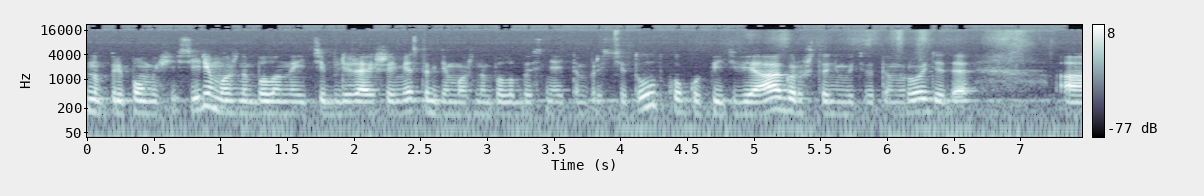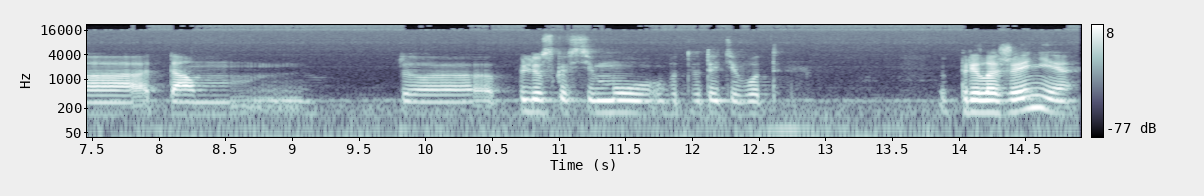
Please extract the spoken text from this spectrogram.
ну, при помощи Siri можно было найти ближайшее место, где можно было бы снять там проститутку, купить Виагру, что-нибудь в этом роде, да. А, там да, плюс ко всему вот, вот эти вот приложения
